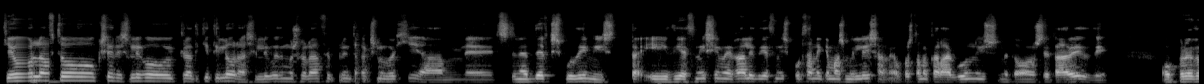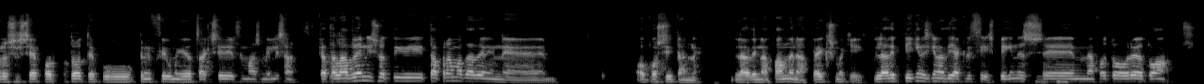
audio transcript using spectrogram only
Και όλο αυτό, ξέρεις, λίγο η κρατική τηλεόραση, λίγο οι δημοσιογράφοι πριν τα ξενοδοχεία, ε, τις συνεντεύξεις που δίνεις, τα, οι διεθνείς, οι μεγάλοι διεθνείς που ήρθαν και μας μιλήσανε, όπως ήταν ο Καραγκούνης με τον Σιταρίδη, ο πρόεδρος της ΕΠΟ τότε που πριν φύγουμε για το ταξίδι ήρθε μας μιλήσαν. Καταλαβαίνεις ότι τα πράγματα δεν είναι όπως ήταν. Δηλαδή να πάμε να παίξουμε και... Δηλαδή πήγαινες για να διακριθείς, πήγαινες ε, με αυτό το ωραίο του άγχος.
